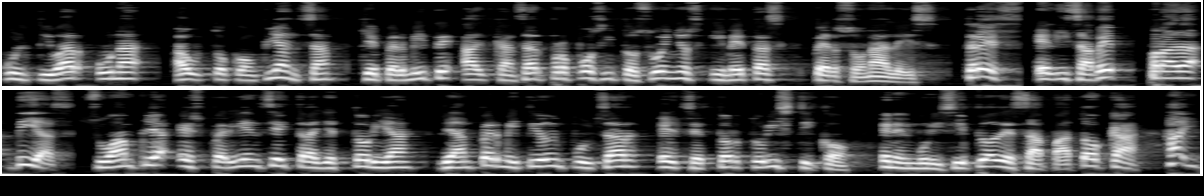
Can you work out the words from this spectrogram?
cultivar una autoconfianza que permite alcanzar propósitos, sueños y metas personales. 3. Elizabeth Prada Díaz. Su amplia experiencia y trayectoria le han permitido impulsar el sector turístico en el municipio de Zapatoca. ¡Ay,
